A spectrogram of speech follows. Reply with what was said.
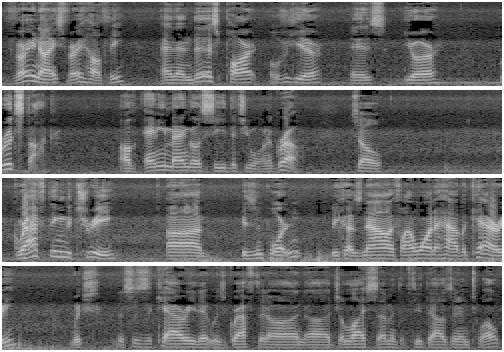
Very nice, very healthy. And then this part over here is your rootstock of any mango seed that you want to grow. So grafting the tree um, is important because now if I want to have a Carrie, which this is a Carrie that was grafted on uh, July 7th of 2012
